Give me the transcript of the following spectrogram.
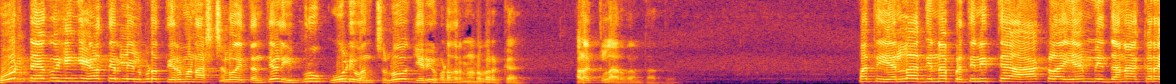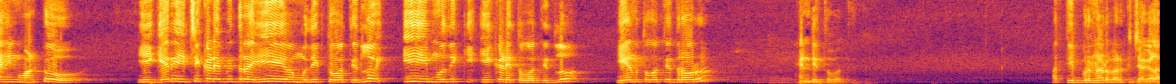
ಕೋರ್ಟ್ನ್ಯಾಗೂ ಹಿಂಗೆ ಹೇಳ್ತಿರ್ಲಿಲ್ಲ ಬಿಡು, ತೀರ್ಮಾನ ಅಷ್ಟು ಚಲೋ ಐತೆ ಅಂತೇಳಿ ಇಬ್ಬರೂ ಕೂಡಿ ಒಂದು ಚಲೋ ಗೆರಿ ಹೊಡೆದ್ರ ನಡಬರ್ಕ. ಅಳಕ್ಲಾರ್ದಂಥದ್ದು ಮತ್ತೆ ಎಲ್ಲ ದಿನ ಪ್ರತಿನಿತ್ಯ ಆಕಳ, ಎಮ್ಮಿ, ದನ, ಕರ ಹಿಂಗೆ ಹೊಂಟು, ಈ ಗೆರಿ ಈಚೆ ಕಡೆ ಬಿದ್ರೆ ಈ ಮುದಿಕ್ ತಗೋತಿದ್ಲು, ಈ ಮುದಿಕ್ ಈ ಕಡೆ ತಗೋತಿದ್ಲು, ಏನು ತಗೋತಿದ್ರು ಅವರು? ಹೆಂಡಿ ತಗೋತಿದ್ರು. ಮತ್ತಿಬ್ರು ನಡಬರ್ಕ ಜಗಳ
